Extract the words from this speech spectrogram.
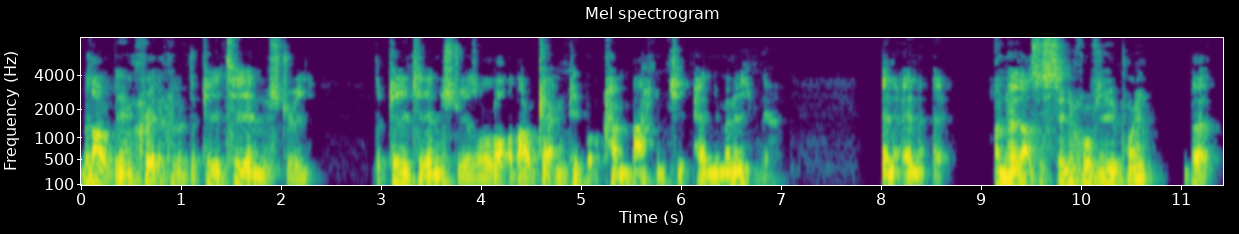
without being critical of the PT industry, the PT industry is a lot about getting people to come back and keep paying you money. Yeah. And and I know that's a cynical viewpoint, but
